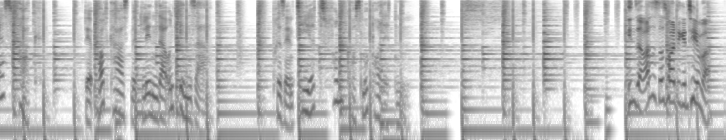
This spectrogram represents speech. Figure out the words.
as Fuck. Der Podcast mit Linda und Insa. Präsentiert von Cosmopolitan. Insa, was ist das heutige Thema?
